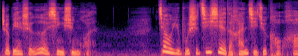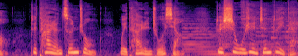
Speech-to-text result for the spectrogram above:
这便是恶性循环。教育不是机械的喊几句口号，对他人尊重，为他人着想，对事物认真对待，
